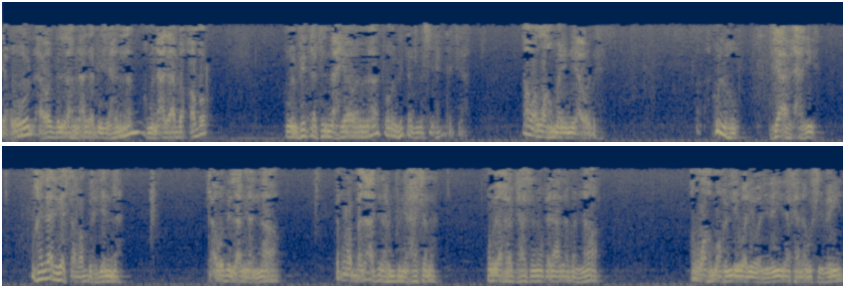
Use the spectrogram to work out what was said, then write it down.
يقول أعوذ بالله من عذاب جهنم ومن عذاب القبر ومن فتنة المحيا والممات ومن فتنة المسيح الدجال. أو اللهم إني أعوذ بك. كله جاء في الحديث. وكذلك يسأل ربه الجنة. تعوذ بالله من النار. يقول ربنا آتنا في الدنيا حسنة وفي الآخرة حسنة وقنا عذاب النار. اللهم اغفر لي ولوالدي إذا كانا مسلمين.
